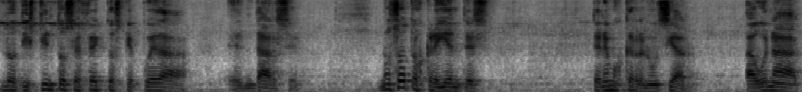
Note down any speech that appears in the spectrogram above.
los distintos efectos que pueda eh, darse. Nosotros creyentes tenemos que renunciar a una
